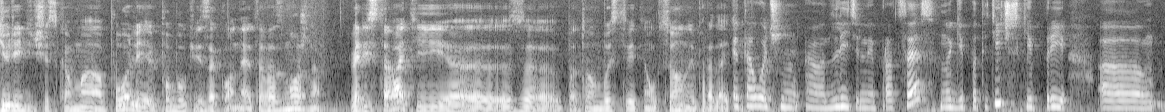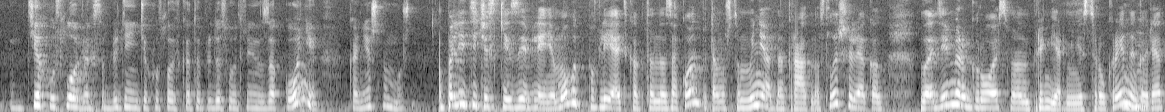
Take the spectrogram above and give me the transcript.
юридическом поле по букве закона это возможно? Арестовать и э, потом выставить на аукцион и продать. Это очень э, длительный процесс, но гипотетически при э, тех условиях, соблюдении тех условий, которые предусмотрены в законе, конечно, можно. Политические заявления могут повлиять как-то на закон, потому что мы неоднократно слышали, как Владимир Гройсман, премьер-министр Украины, угу. говорят,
